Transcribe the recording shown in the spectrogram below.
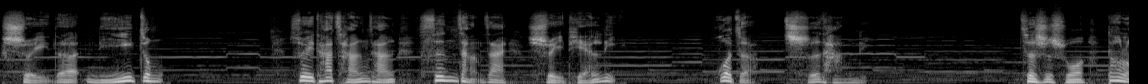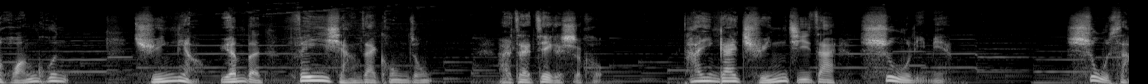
水的泥中，所以它常常生长在水田里或者池塘里。这是说，到了黄昏，群鸟原本飞翔在空中，而在这个时候。它应该群集在树里面，树上。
